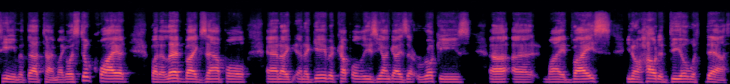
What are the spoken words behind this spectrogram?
team at that time. Like I was still quiet, but I led by example, and I and I gave a couple of these young guys that rookies uh, uh, my advice. You know how to deal with death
